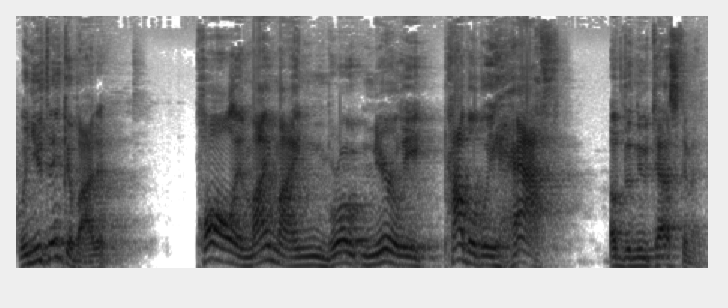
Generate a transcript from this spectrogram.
When you think about it, Paul, in my mind, wrote nearly probably half of the New Testament.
